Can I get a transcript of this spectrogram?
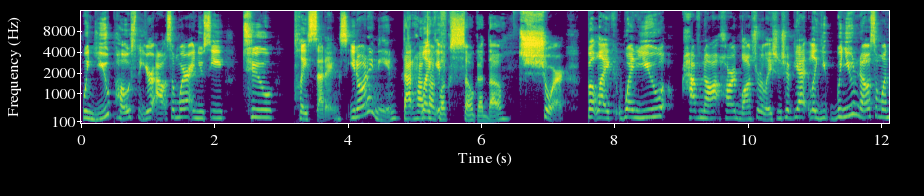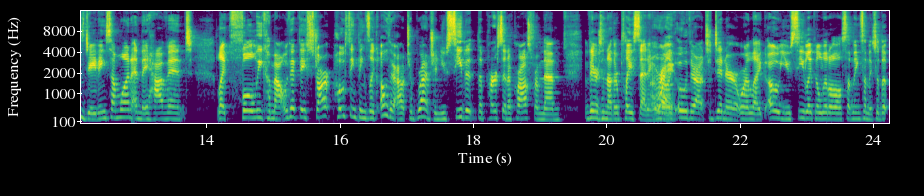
when you post that you're out somewhere and you see two place settings. You know what I mean? That hot Like, dog if- looks so good though. sure but like when you have not hard launched a relationship yet like you when you know someone's dating someone and they haven't like fully come out with it they start posting things like oh they're out to brunch and you see that the person across from them there's another place setting or Right. like oh they're out to dinner or like oh you see like a little something something so the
